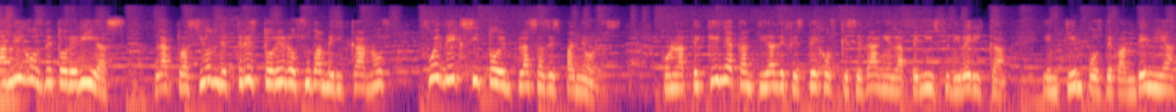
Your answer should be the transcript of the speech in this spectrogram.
Amigos de Torerías, la actuación de tres toreros sudamericanos fue de éxito en plazas españolas. Con la pequeña cantidad de festejos que se dan en la península ibérica en tiempos de pandemia,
